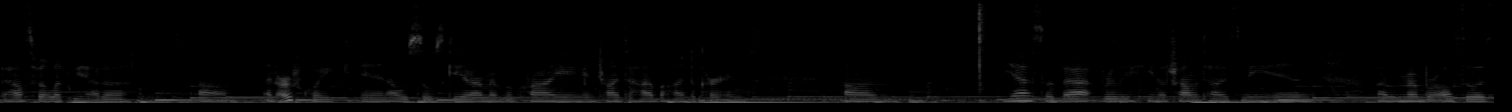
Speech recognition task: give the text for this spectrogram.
the house felt like we had a um, an earthquake, and I was so scared. I remember crying and trying to hide behind the curtains. Um, yeah, so that really, you know, traumatized me. And I remember also as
